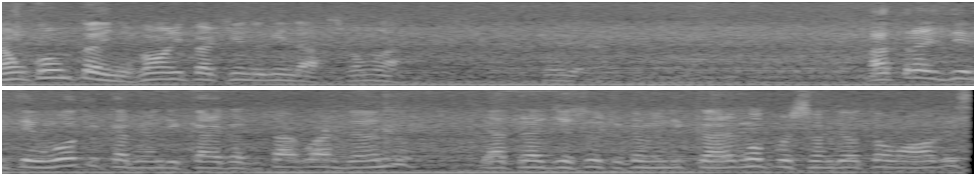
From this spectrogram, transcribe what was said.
É um container. Vamos ali pertinho do guindaste. Vamos lá. Atrás dele tem um outro caminhão de carga que está aguardando. E atrás desse outro caminhão de carga, uma porção de automóveis.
